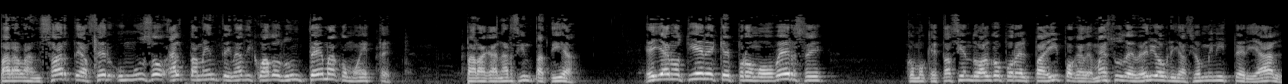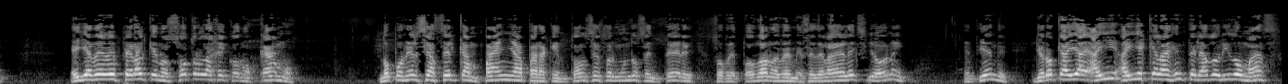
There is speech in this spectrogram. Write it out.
para lanzarte a hacer un uso altamente inadecuado de un tema como este, para ganar simpatía. Ella no tiene que promoverse como que está haciendo algo por el país, porque además es su deber y obligación ministerial. Ella debe esperar que nosotros la reconozcamos, no ponerse a hacer campaña para que entonces todo el mundo se entere, sobre todo a nueve meses de las elecciones. ¿Entiendes? Yo creo que ahí, ahí, ahí es que la gente le ha dolido más.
